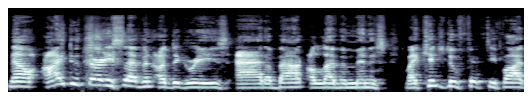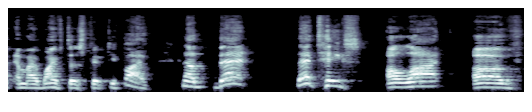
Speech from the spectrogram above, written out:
now I do 37 degrees at about 11 minutes. My kids do 55 and my wife does 55. Now that that takes a lot of,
